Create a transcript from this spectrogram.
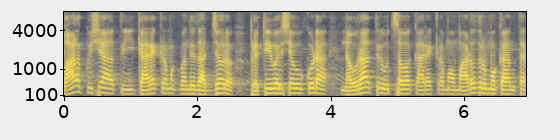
ಭಾಳ ಖುಷಿ ಆಯ್ತು. ಈ ಕಾರ್ಯಕ್ರಮಕ್ಕೆ ಬಂದಿದ್ದ ಅಜ್ಜವರು ಪ್ರತಿ ವರ್ಷವೂ ಕೂಡ ನವರಾತ್ರಿ ಉತ್ಸವ ಕಾರ್ಯಕ್ರಮ ಮಾಡೋದ್ರ ಮುಖಾಂತರ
